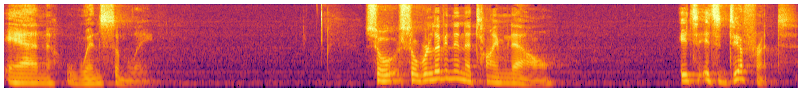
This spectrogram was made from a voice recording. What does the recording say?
and winsomely. So, so we're living in a time now, it's, it's different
